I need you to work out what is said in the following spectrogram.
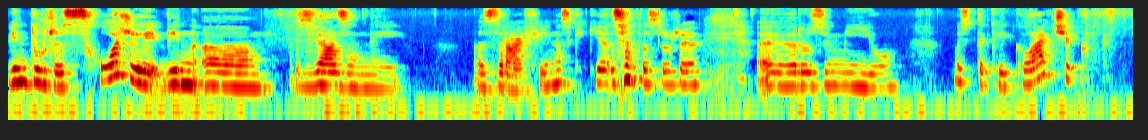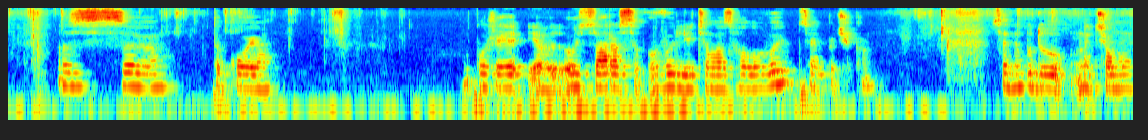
Він дуже схожий, він е, зв'язаний з рафії, наскільки я зараз вже е, розумію. Ось такий клатчик з такою. Боже, я, я ось зараз вилітіла з голови цепочка. Це не буду на цьому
